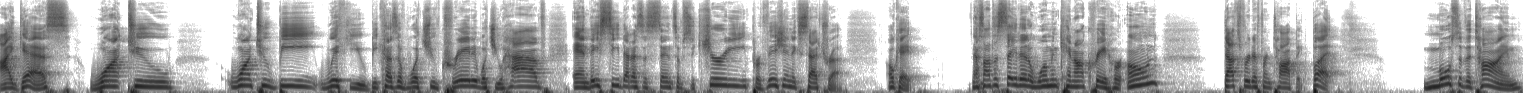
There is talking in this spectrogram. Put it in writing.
I guess want to want to be with you because of what you've created, what you have, and they see that as a sense of security, provision, etc. Okay. That's not to say that a woman cannot create her own. That's for a different topic. But most of the time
